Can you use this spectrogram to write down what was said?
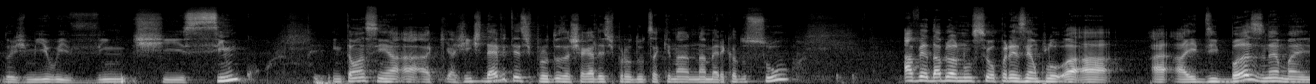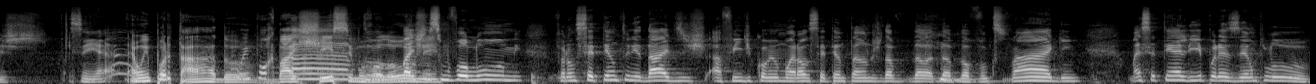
2025. Então, assim, a, a, a, gente deve ter esses produtos, a chegada desses produtos aqui na, na América do Sul. A VW anunciou, por exemplo, a, a, a ID Buzz, né? Mas Sim, é, é um importado, é um importado, baixíssimo volume. Baixíssimo volume. Foram 70 unidades a fim de comemorar os 70 anos da, da, da, da Volkswagen. Mas você tem ali, por exemplo,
